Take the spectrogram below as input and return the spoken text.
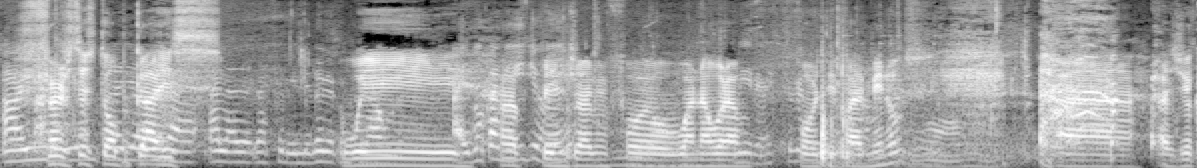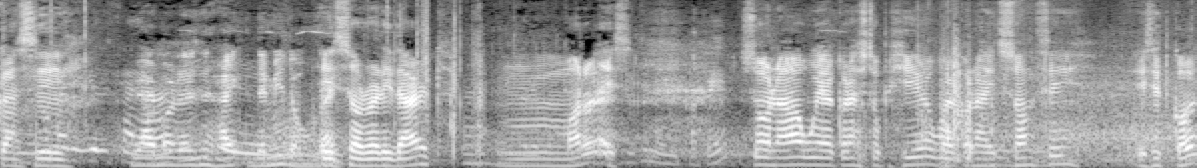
ahí First stop, allá a la- guys. a la de gasolinera que compramos. We Hay have been ¿eh? driving for one hour and 45 minutes. Uh, as you can see, we are more or less in the middle, it's already dark, mm, more or less. So now we are gonna stop here. We're gonna eat something. Is it cold?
